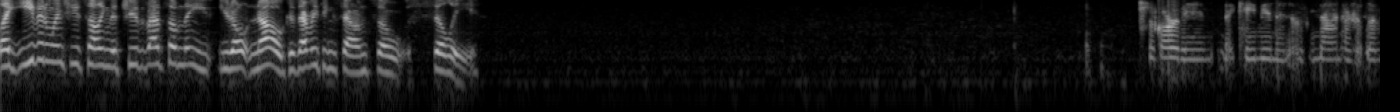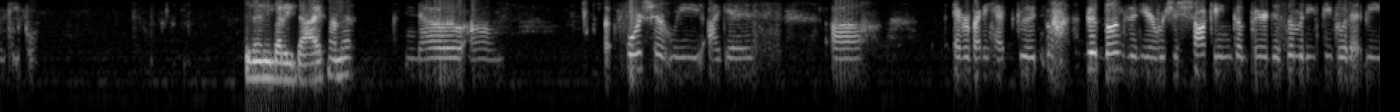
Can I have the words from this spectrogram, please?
Like, even when she's telling the truth about something, you, you don't know because everything sounds so silly. The Guard in. And they came in, and it was 911 people. Did anybody die from it? No, um, but fortunately, I guess uh, everybody had good good lungs in here, which is shocking compared to some of these people that be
